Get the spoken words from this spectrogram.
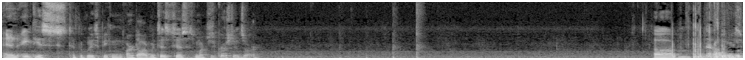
And atheists, typically speaking, are dogmatists just as much as Christians are. Um, not always.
